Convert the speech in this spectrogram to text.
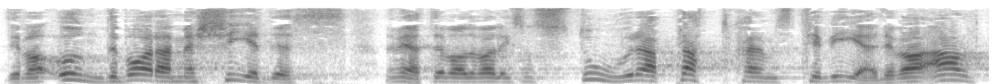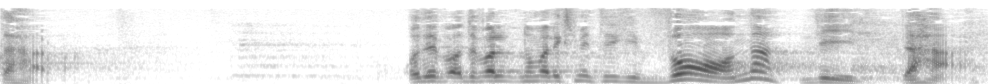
Det var underbara Mercedes, ni vet, det var, det var liksom stora plattskärms-tv, det var allt det här. Och det var, det var, de var liksom inte riktigt vana vid det här.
